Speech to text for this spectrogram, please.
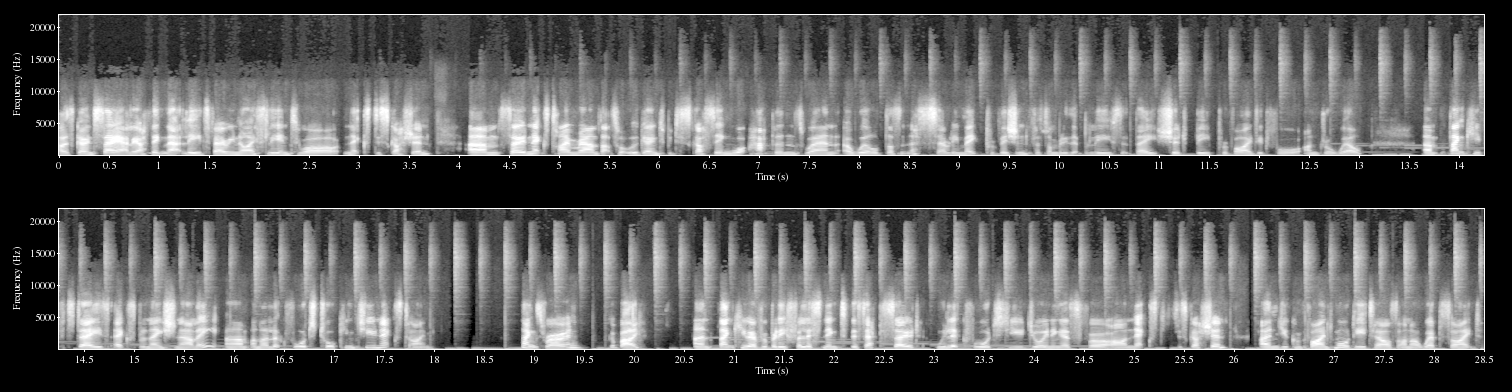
I was going to say, Ally, I think that leads very nicely into our next discussion. Um, so, next time round, that's what we're going to be discussing what happens when a will doesn't necessarily make provision for somebody that believes that they should be provided for under a will. Um, thank you for today's explanation, Ally, um, and I look forward to talking to you next time. Thanks, Rowan. Goodbye. And thank you, everybody, for listening to this episode. We look forward to you joining us for our next discussion and you can find more details on our website,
